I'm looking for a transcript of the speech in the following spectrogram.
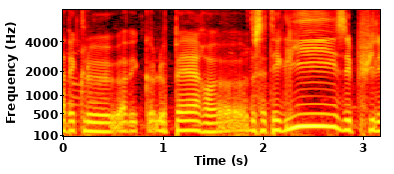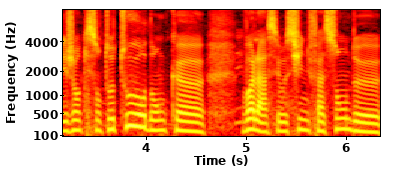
Avec le, avec le père euh, de cette église et puis les gens qui sont autour. Donc euh, voilà, c'est aussi une façon de,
